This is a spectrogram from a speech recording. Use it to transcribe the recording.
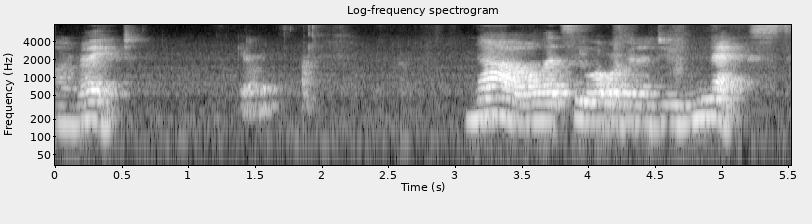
All right. Okay. Now let's see what we're going to do next.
